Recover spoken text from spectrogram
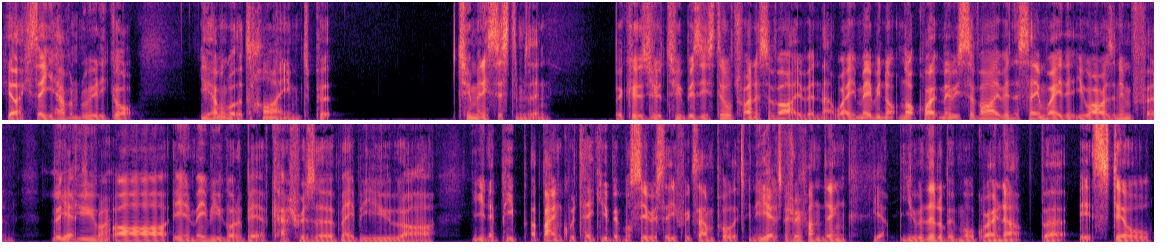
yeah, like you say, you haven't really got you haven't got the time to put too many systems in because you're too busy still trying to survive in that way. Maybe not not quite maybe survive in the same way that you are as an infant, but Yes, you right. are you know maybe you've got a bit of cash reserve. Maybe you are you know peop, a bank would take you a bit more seriously, for example, if you need Yes, a bit true. funding. Yeah. you're a little bit more grown up, but it's still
